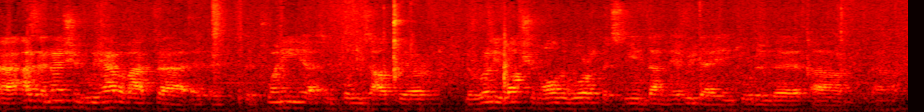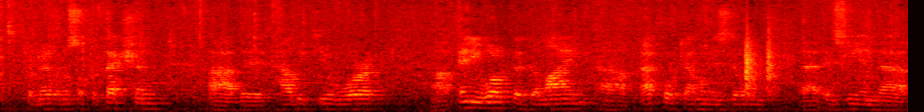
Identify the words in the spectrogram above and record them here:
Uh, As I mentioned, we have about uh, uh, 20 uh, employees out there. They're really watching all the work that's being done every day, including the uh, uh, protection, uh, the LBQ work, uh, any work that the line uh, at Fort Calhoun is doing uh, is being uh,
